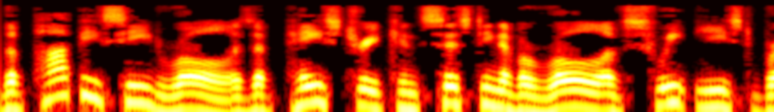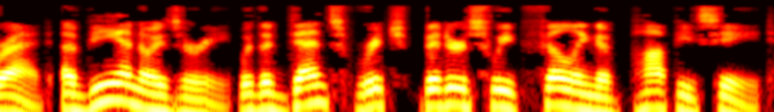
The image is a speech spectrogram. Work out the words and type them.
The poppy seed roll is a pastry consisting of a roll of sweet yeast bread a with a dense, rich, bittersweet filling of poppy seed.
